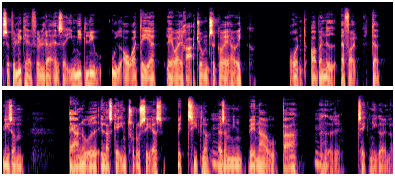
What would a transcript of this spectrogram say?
selvfølgelig kan jeg følge dig. Altså i mit liv, ud over det, jeg laver i radioen, så går jeg jo ikke rundt op og ned af folk, der ligesom er noget, eller skal introduceres ved titler. Mm. Altså mine venner er jo bare, mm. hvad hedder det, teknikere eller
